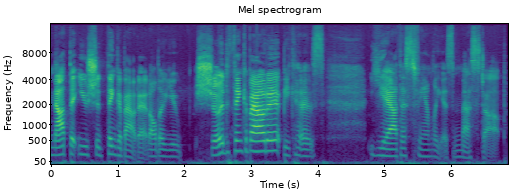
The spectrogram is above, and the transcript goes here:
not that you should think about it, although you should think about it because, yeah, this family is messed up.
